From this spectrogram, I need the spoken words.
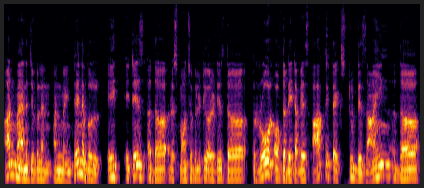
unmanageable and unmaintainable it it is the responsibility or it is the role of the database architects to design the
